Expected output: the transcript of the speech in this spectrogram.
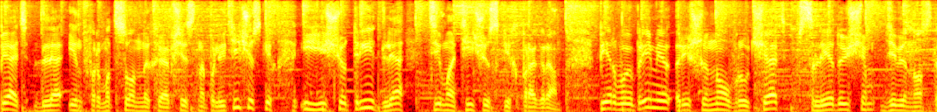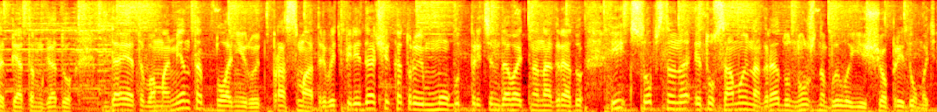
пять для информационных и общественно-политических и еще три для тематических программ. Первую премию решено вручать в следующем 95-м году. До этого момента планируют просматривать передачи, которые могут претендовать на награду. И, собственно, эту самую награду нужно было еще придумать.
